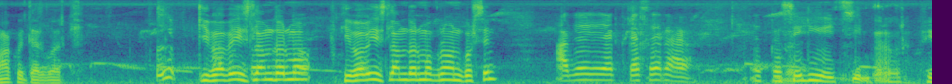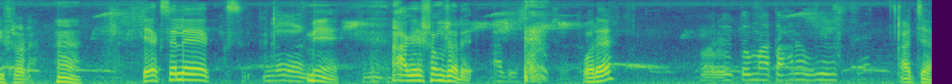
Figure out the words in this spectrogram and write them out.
মা কইতে পারব আর কি। কীভাবে ইসলাম ধর্ম, কীভাবে ইসলাম ধর্ম গ্রহণ করছেন? আগে একটা সেরা একটা সিডি হয়েছিল ফিফরাটা। হ্যাঁ। এক ছেলে এক মেয়ে। আগের সংসারে। পরে? পরে তো মাথা খারাপ হয়ে গেছে। আচ্ছা।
